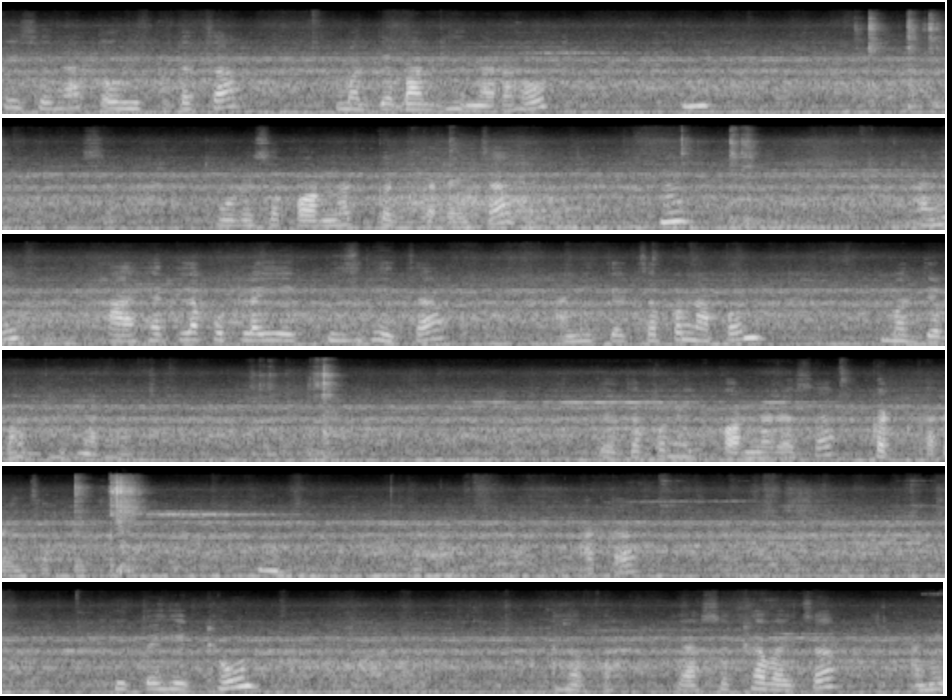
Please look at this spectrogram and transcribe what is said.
पीस आहे ना तो त्याचा मध्यभाग घेणार आहोत. थोडंसं कॉर्नर कट करायचा. आणि हा ह्यातला कुठलाही एक पीस घ्यायचा. आणि त्याचा पण आपण मध्यभाग घेणार आहोत. त्याचा पण एक कॉर्नर असा कट करायचा. आता इथे हे ठेवून हो का हे असं ठेवायचं. आणि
